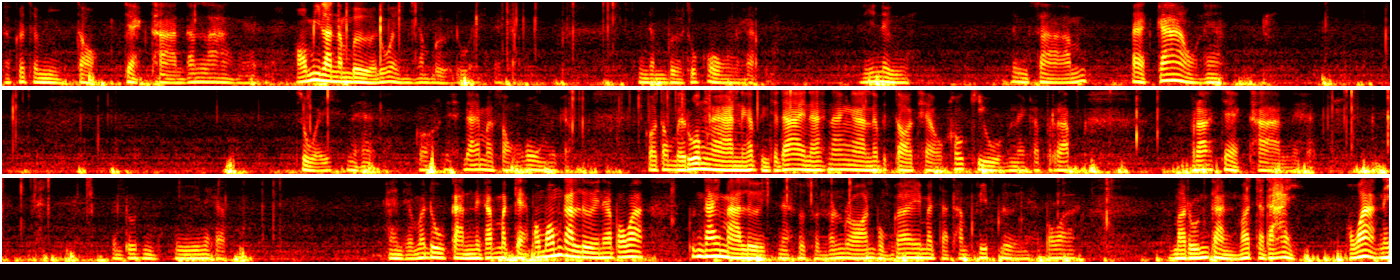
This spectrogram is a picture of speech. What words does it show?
แล้วก็จะมีดอกแจกทานด้านล่างนะฮะอ๋อมีรันนัมเบอร์ด้วยมีนัมเบอร์ด้วย มีนัมเบอร์ทุกองค์นะครับ อันนี้หนึ่งหนึ่งสามแปดเก้านะฮะ สวยนะฮะ ก็ได้มาสององค์นะครับ ก็ต้องไปร่วมงานนะครับถึงจะได้นะหน้างงานแล้วไปต่อแถวเข้าคิวนะครับ รับพระแจกทานนะฮะ เป็นรุ่นนี้นะครับเดี๋ยวมาดูกันนะครับ มาแกะพร้อมๆกันเลยนะ เพราะว่า เพิ่งได้มาเลยนะสดๆร้อนๆผมก็เลยมาจัดทำคลิปเลยนะเพราะว่ามารุ้นกันว่าจะได้ เพราะว่าใน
